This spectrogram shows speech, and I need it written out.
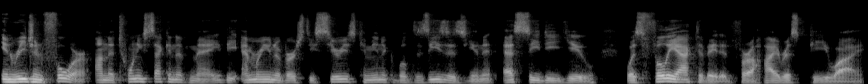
In Region 4, on the 22nd of May, the Emory University Serious Communicable Diseases Unit, SCDU, was fully activated for a high risk PUI.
